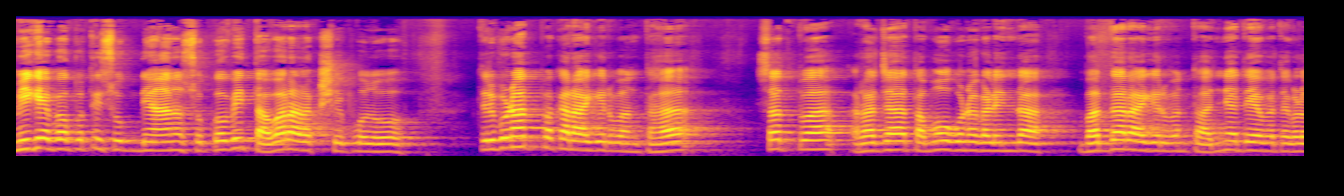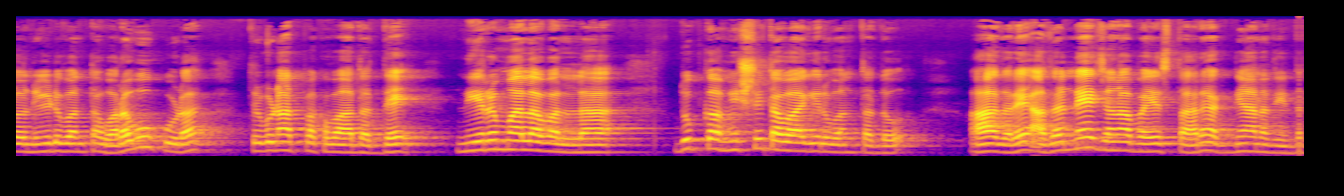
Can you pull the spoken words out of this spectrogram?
ಮಿಗೆ ಭಕ್ತಿ, ಸುಜ್ಞಾನ ಸುಖವಿ ತವರ ರಕ್ಷಿಪುದು. ತ್ರಿಗುಣಾತ್ಮಕರಾಗಿರುವಂತಹ ಸತ್ವ, ರಜ ತಮೋಗುಣಗಳಿಂದ ಬದ್ಧರಾಗಿರುವಂಥ ಅನ್ಯ ದೇವತೆಗಳು ನೀಡುವಂಥ ವರವೂ ಕೂಡ ತ್ರಿಗುಣಾತ್ಮಕವಾದದ್ದೇ. ನಿರ್ಮಲವಲ್ಲ, ದುಃಖ ಮಿಶ್ರಿತವಾಗಿರುವಂಥದ್ದು. ಆದರೆ ಅದನ್ನೇ ಜನ ಬಯಸ್ತಾರೆ ಅಜ್ಞಾನದಿಂದ.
